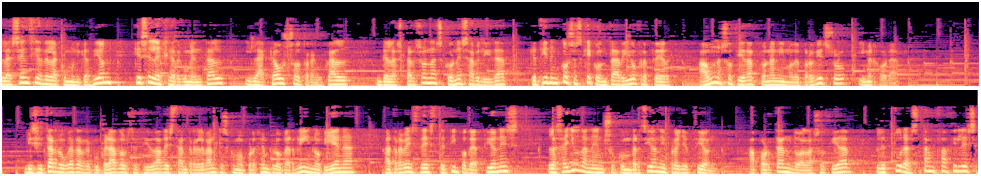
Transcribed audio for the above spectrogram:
la esencia de la comunicación que es el eje argumental y la causa troncal de las personas con esa habilidad que tienen cosas que contar y ofrecer a una sociedad con ánimo de progreso y mejora. Visitar lugares recuperados de ciudades tan relevantes como por ejemplo Berlín o Viena a través de este tipo de acciones las ayudan en su conversión y proyección, aportando a la sociedad lecturas tan fáciles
